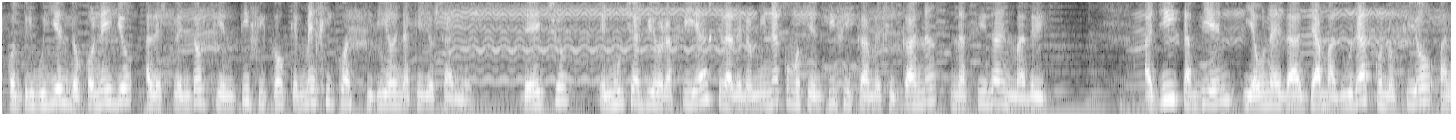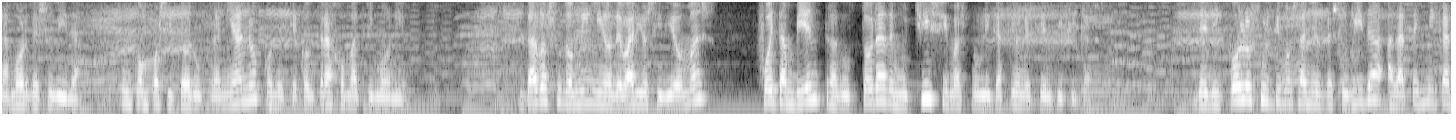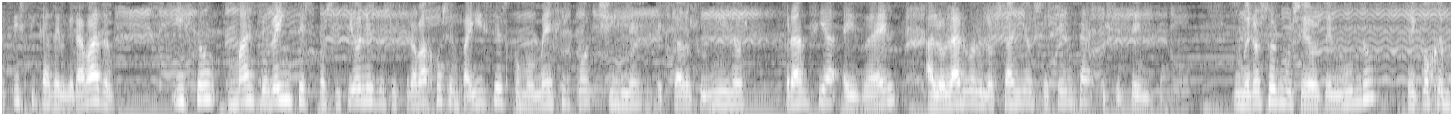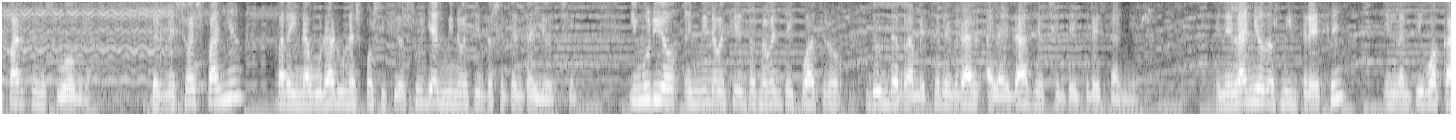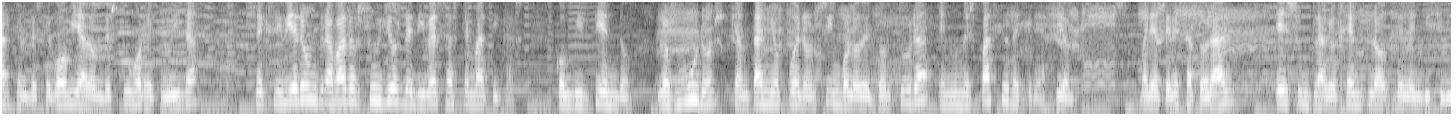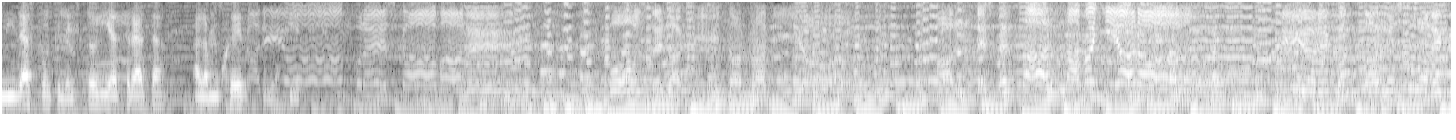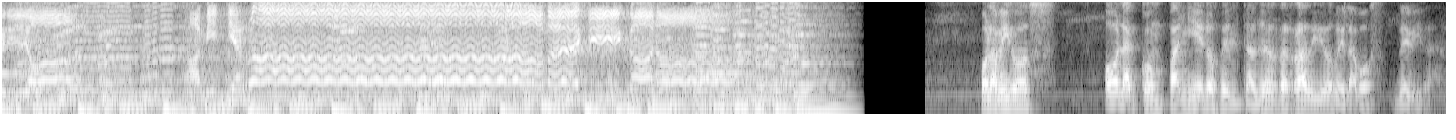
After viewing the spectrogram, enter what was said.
contribuyendo con ello al esplendor científico que México adquirió en aquellos años. De hecho, en muchas biografías se la denomina como científica mexicana nacida en Madrid. Allí también, y a una edad ya madura, conoció al amor de su vida, un compositor ucraniano con el que contrajo matrimonio. Dado su dominio de varios idiomas, fue también traductora de muchísimas publicaciones científicas dedicó los últimos años de su vida a la técnica artística del grabado. Hizo más de 20 exposiciones de sus trabajos en países como México, Chile, Estados Unidos, Francia e Israel a lo largo de los años 60 y 70. Numerosos museos del mundo recogen parte de su obra. Regresó a España para inaugurar una exposición suya en 1978 y murió en 1994 de un derrame cerebral a la edad de 83 años. En el año 2013, en la antigua cárcel de Segovia donde estuvo recluida, se exhibieron grabados suyos de diversas temáticas, convirtiendo los muros, que antaño fueron símbolo de tortura, en un espacio de creación. María Teresa Toral es un claro ejemplo de la invisibilidad con que la historia trata a la mujer en la ciencia. Quiere su alegría a mi tierra mexicana. Hola amigos, hola compañeros del taller de radio de La Voz de Vida.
